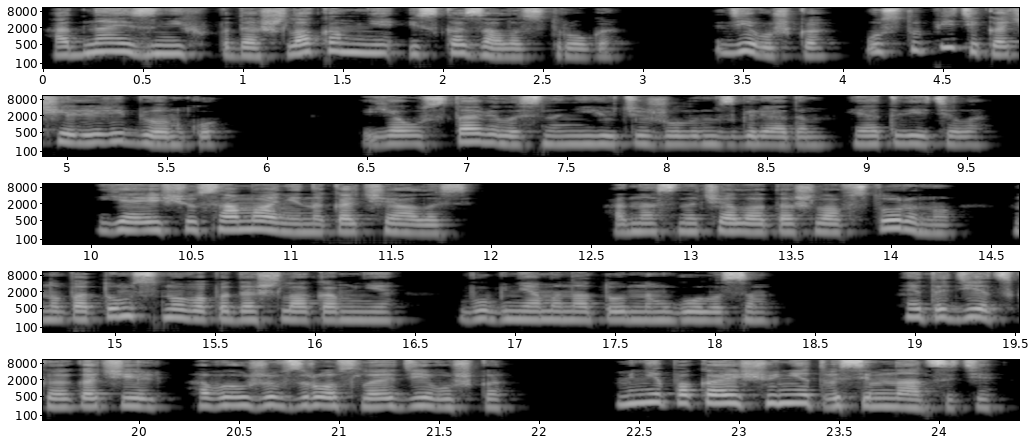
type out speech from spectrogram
Одна из них подошла ко мне и сказала строго. «Девушка, уступите качели ребенку». Я уставилась на нее тяжелым взглядом и ответила. «Я еще сама не накачалась». Она сначала отошла в сторону, но потом снова подошла ко мне, бубня монотонным голосом. «Это детская качель, а вы уже взрослая девушка. Мне пока еще нет восемнадцати,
